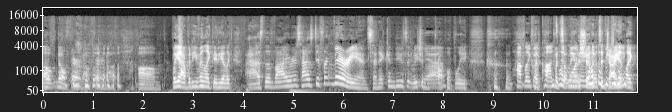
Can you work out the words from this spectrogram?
Oh no, fair enough, fair enough. Um, but yeah, but even like the idea of like as the virus has different variants and it can do, we should Yeah. probably Have like a content put something in the show notes, the a giant like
